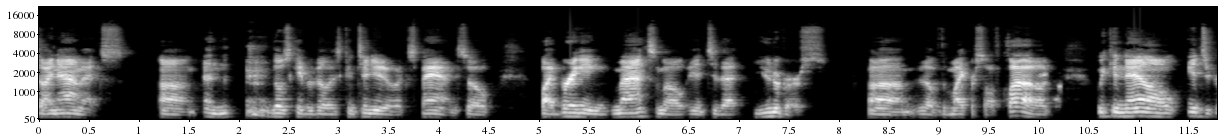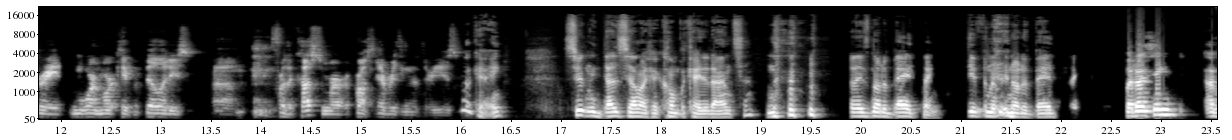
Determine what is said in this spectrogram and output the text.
Dynamics, um, and those capabilities continue to expand. So by bringing Maximo into that universe um, of the Microsoft cloud, we can now integrate more and more capabilities um, for the customer across everything that they're using. Okay, certainly does sound like a complicated answer, but it's not a bad thing. Definitely not a bad thing. But I think, uh,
